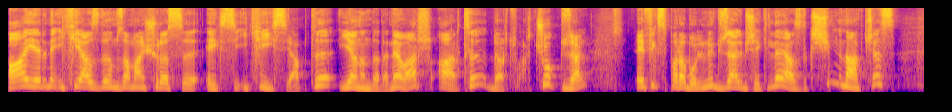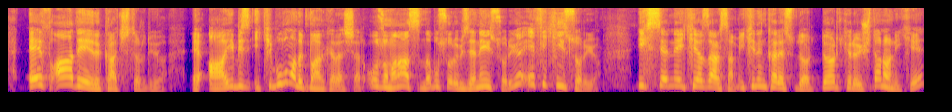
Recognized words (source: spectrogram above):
A yerine 2 yazdığım zaman şurası eksi 2x yaptı. Yanında da ne var? Artı 4 var. Çok güzel. fx parabolünü güzel bir şekilde yazdık. Şimdi ne yapacağız? fa değeri kaçtır diyor. E a'yı biz 2 bulmadık mı arkadaşlar? O zaman aslında bu soru bize neyi soruyor? f2'yi soruyor. x yerine 2 yazarsam 2'nin karesi 4. 4 kere 3'ten 12.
